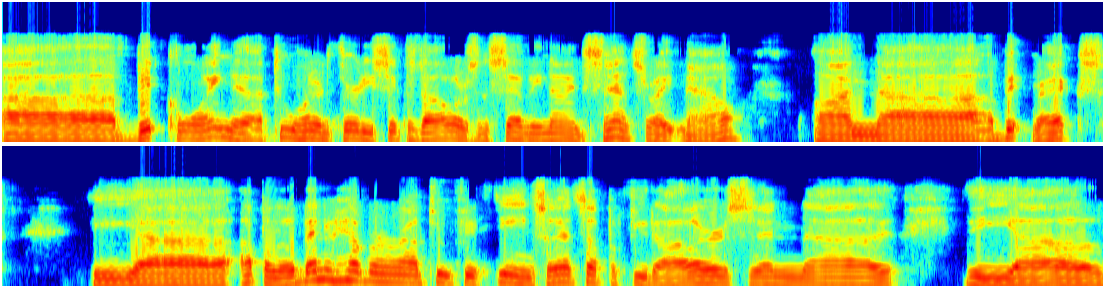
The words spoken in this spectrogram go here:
Uh, Bitcoin, uh, $236.79 right now on uh, Bittrex. The uh, up a little bit, hovering around 215, so that's up a few dollars. And uh, the uh,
